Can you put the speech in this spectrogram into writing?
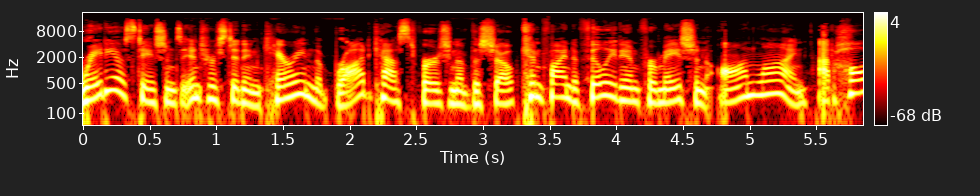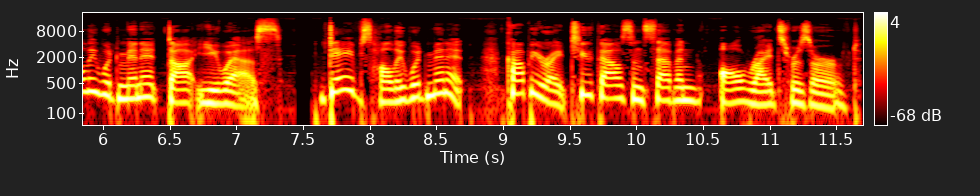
Radio stations interested in carrying the broadcast version of the show can find affiliate information online at hollywoodminute.us. Dave's Hollywood Minute. Copyright 2007, all rights reserved.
